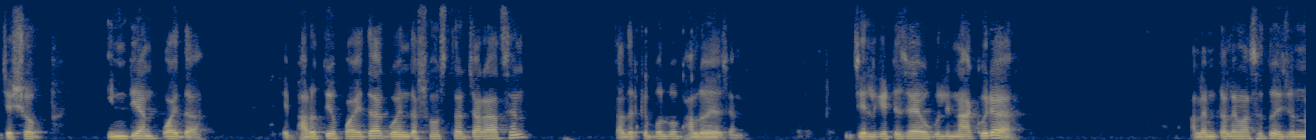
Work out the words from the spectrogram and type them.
যেসব ইন্ডিয়ান পয়দা এই ভারতীয় পয়দা গোয়েন্দা সংস্থার যারা আছেন, তাদেরকে বলব ভালো হয়ে যান। জেল গেটে যায়, ওগুলি না কইরা আলেম টালেম আছে তো এই জন্য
